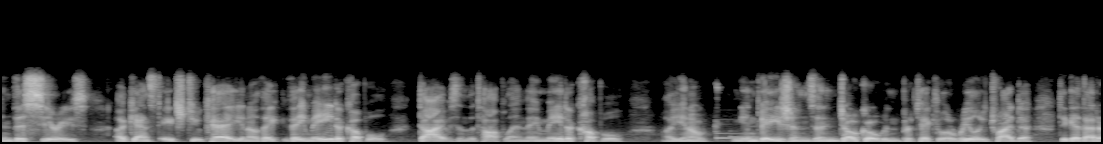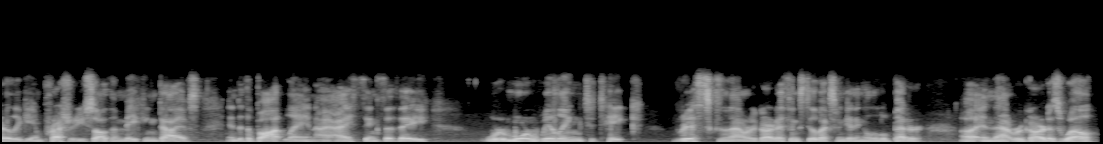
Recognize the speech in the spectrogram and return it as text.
in this series against H2K. You know, they they made a couple dives in the top lane. They made a couple, uh, you know, invasions, and Djoko in particular really tried to to get that early game pressure. You saw them making dives into the bot lane. I, I think that they were more willing to take risks in that regard. I think Steelback's been getting a little better uh, in that regard as well.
